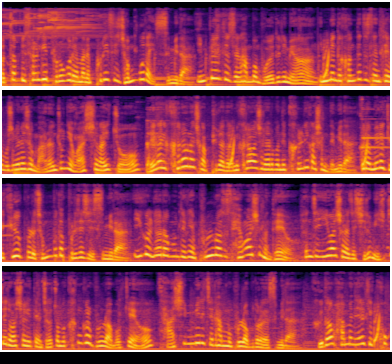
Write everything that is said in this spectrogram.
어차피 설계 프로그램 안에 preset이 전부 다 있습니다. 인벤터 제가 한번 보여드리면 인벤터 컨텐츠 센터에 보시면 이런 많은 종류의 와셔가 있죠. 내가 이 크라운 와셔가 필요하다 그러면 크라운 와셔를 여러분들이 클릭하시면 됩니다. 그럼 이렇게 규격별로 전부 다 preset이 있습니다. 이걸 여러분들이 그냥 불러서 사용하시면 돼요. 현재 이 와셔가 이제 지름 20짜리 와셔이기 때문에 제가 좀더큰걸 불러와 볼게요. 40mm짜리 한번 불러보도록 하겠습니다. 그 다음 화면에 이렇게 콕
